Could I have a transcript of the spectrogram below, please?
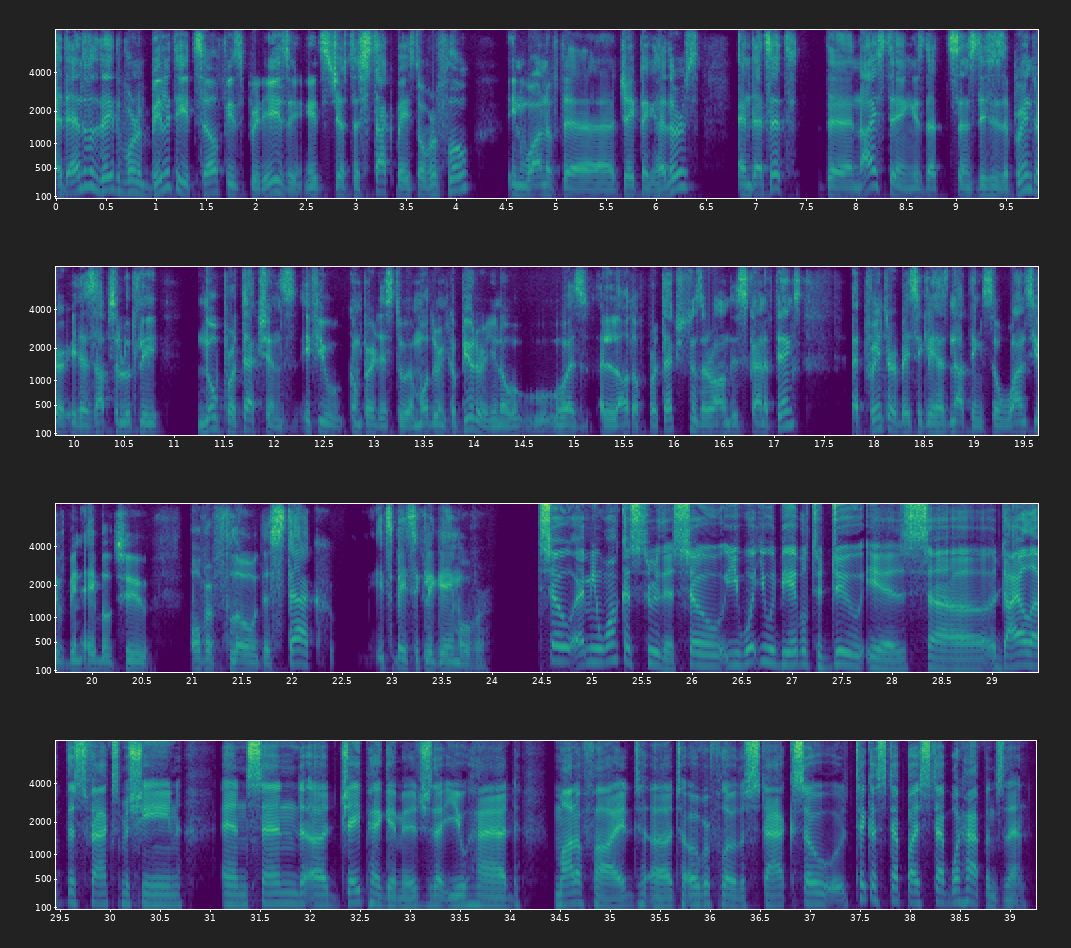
At the end of the day, the vulnerability itself is pretty easy. It's just a stack based overflow in one of the JPEG headers. And that's it. The nice thing is that since this is a printer, it has absolutely no protections if you compare this to a modern computer, you know, who has a lot of protections around these kind of things. A printer basically has nothing. So once you've been able to overflow the stack, it's basically game over. So, I mean, walk us through this. So, you, what you would be able to do is uh, dial up this fax machine and send a JPEG image that you had modified uh, to overflow the stack. So take us step by step. What happens then?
